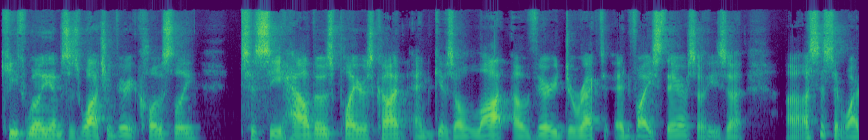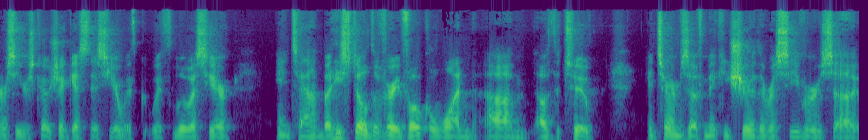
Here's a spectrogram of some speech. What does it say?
Keith Williams is watching very closely to see how those players cut and gives a lot of very direct advice there. So he's a, a assistant wide receivers coach, I guess, this year with with Lewis here in town, but he's still the very vocal one um, of the two in terms of making sure the receivers uh,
